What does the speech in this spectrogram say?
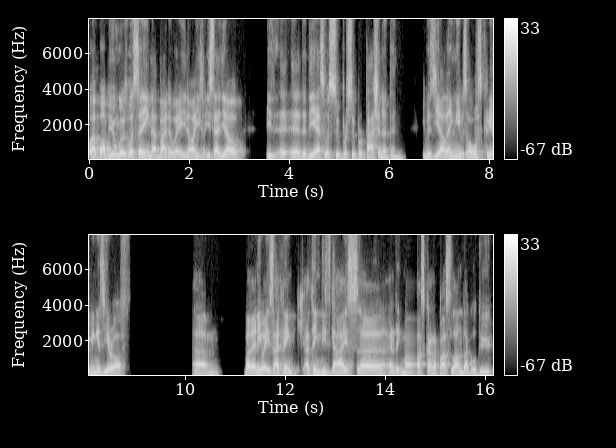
Well, Bob Jungels was saying that, by the way. You know, he, he said, you know, he, uh, uh, the DS was super, super passionate and he was yelling. He was almost screaming his ear off. Um, but anyways, I think I think these guys, uh, Enric Mas, Carapaz, Landa, Gaudu,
